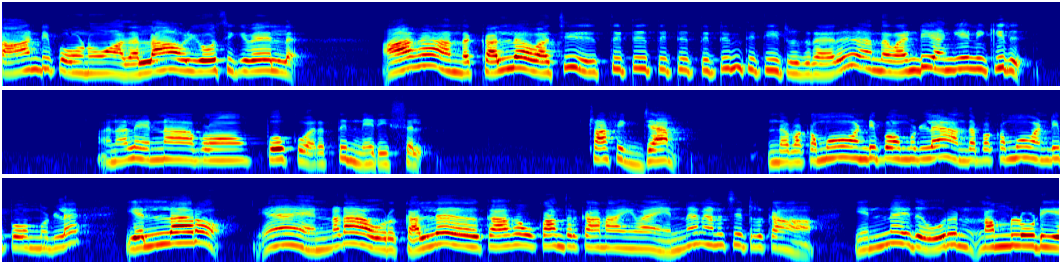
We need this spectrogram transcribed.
தாண்டி போகணும் அதெல்லாம் அவர் யோசிக்கவே இல்லை. ஆக அந்த கல்லை வச்சு திட்டு திட்டு திட்டுன்னு திட்டிகிட்டு இருக்கிறாரு அந்த வண்டி அங்கேயே நிற்கிது அதனால் என்ன ஆகும்? போக்குவரத்து நெரிசல். டிராஃபிக் ஜாம் இந்த பக்கமும் வண்டி போக முடியல அந்த பக்கமும் வண்டி போக முடியல. எல்லாரும் ஏன் என்னடா ஒரு கல்லுக்காக உட்காந்துருக்கானா இவன்? என்ன நினச்சிட்டு இருக்கான் என்ன இது? ஒரு நம்மளுடைய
